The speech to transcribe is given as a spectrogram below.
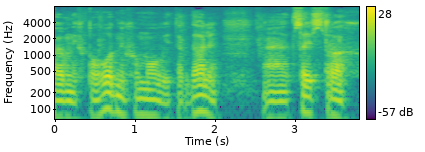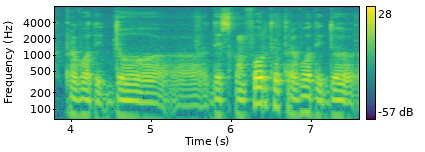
певних погодних умов і так далі. Е, Цей страх приводить до е, дискомфорту, приводить до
